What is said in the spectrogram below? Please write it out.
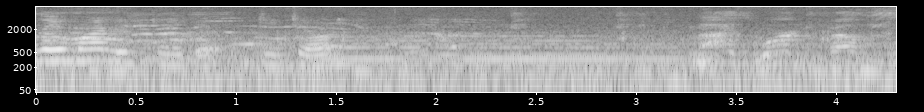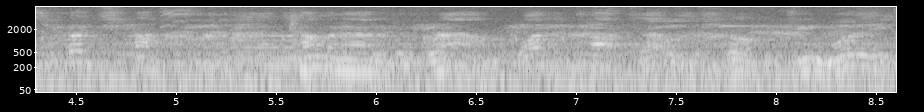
they wanted to make it detailed. Nice work, fellas. Good job. Coming out of the ground. What a touch. That was a stroke of Gene Woody.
